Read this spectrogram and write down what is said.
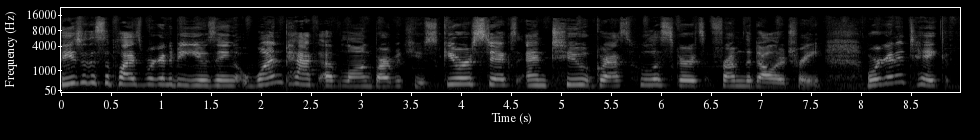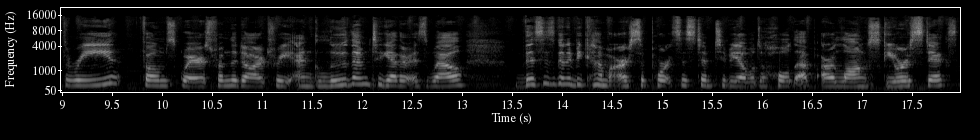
These are the supplies we're going to be using. One pack of long barbecue skewer sticks and two grass hula skirts from the Dollar Tree. We're going to take three foam squares from the Dollar Tree and glue them together as well. This is going to become our support system to be able to hold up our long skewer sticks.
